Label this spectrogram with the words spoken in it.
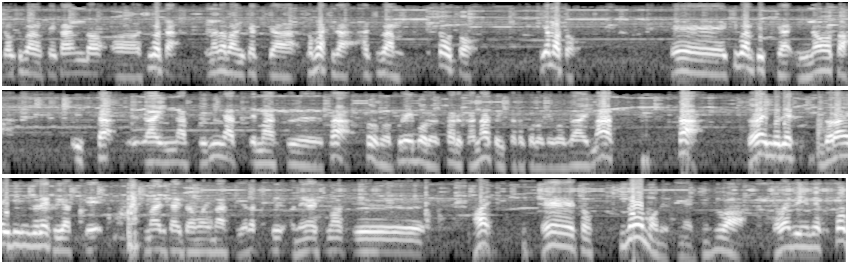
6番セカンド、柴田。7番キャッチャー、戸柱。8番ショート、大和。えー、9番ピッチャー、伊能といったラインナップになってます。さあ、そろそろプレイボール去るかなといったところでございます。さあ、ドライブレフ、ドライビングレフやって参りたいと思います。よろしくお願いします。はい。えーと、昨日もですね、実はドライビングで太っ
